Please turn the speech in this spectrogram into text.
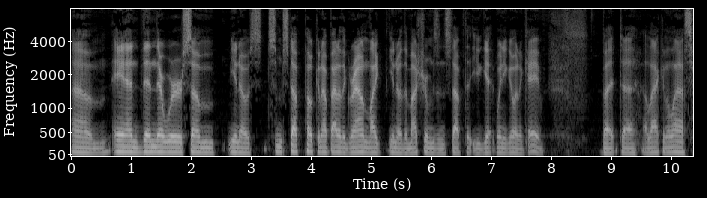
Um, and then there were some, you know, s- some stuff poking up out of the ground, like you know the mushrooms and stuff that you get when you go in a cave. But uh, alack and alas.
